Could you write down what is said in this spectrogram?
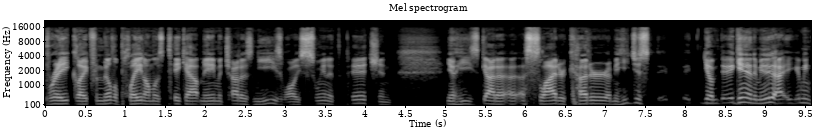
break like from the middle of the plate, almost take out Manny Machado's knees while he's swinging at the pitch, and you know he's got a, a slider cutter. I mean, he just eh, eh, you know again, I mean, I, I mean,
